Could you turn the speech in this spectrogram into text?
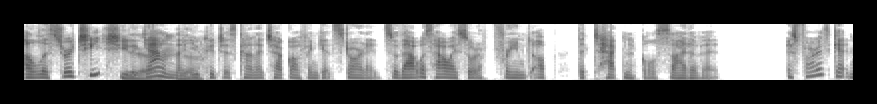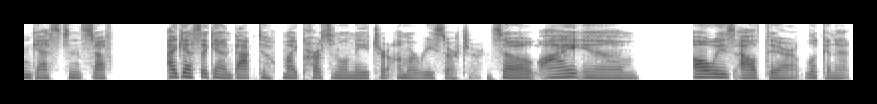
a list or a cheat sheet Yeah, again that yeah. you could just kind of check off and get started. So that was how I sort of framed up the technical side of it. As far as getting guests and stuff, I guess again, back to my personal nature, I'm a researcher. So I am always out there looking at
